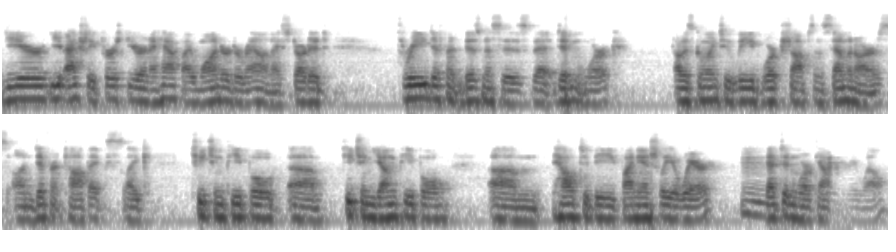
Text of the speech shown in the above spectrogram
year, you actually first year and a half, I wandered around. I started three different businesses that didn't work. I was going to lead workshops and seminars on different topics, like teaching people, uh, teaching young people um, how to be financially aware. Mm. That didn't work out very well.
